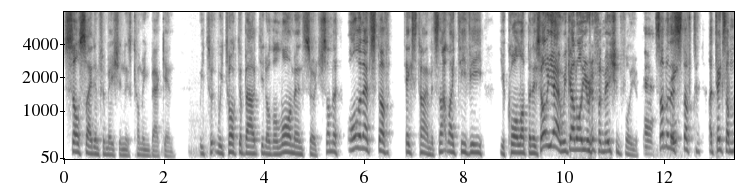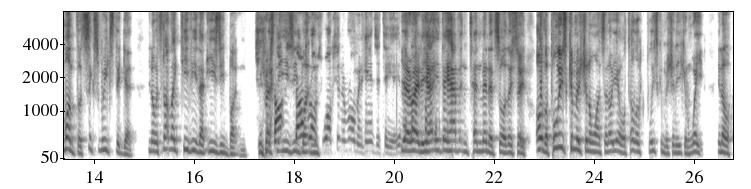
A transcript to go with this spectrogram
cell site information is coming back in. We t- we talked about you know the lawman search. Some of all of that stuff takes time. It's not like TV. You call up and they say, "Oh yeah, we got all your information for you." Yeah. Some of this stuff t- uh, takes a month or six weeks to get. You know, it's not like TV that easy button. You press the easy Stavros button. walks in the room and hands it to you. you know? Yeah, right. Yeah, they have it in ten minutes, or they say, "Oh, the police commissioner wants it." Oh, yeah, well, tell the police commissioner he can wait. You know,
